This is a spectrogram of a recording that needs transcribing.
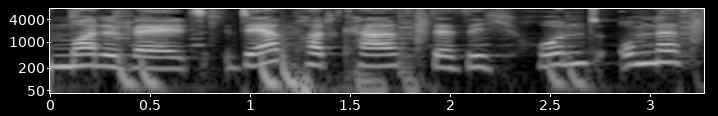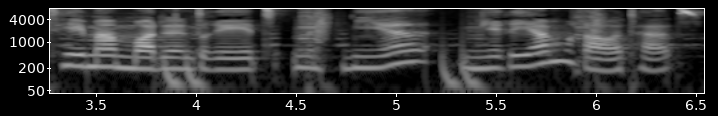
Modelwelt, der Podcast, der sich rund um das Thema Modeln dreht, mit mir, Miriam Rautert.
